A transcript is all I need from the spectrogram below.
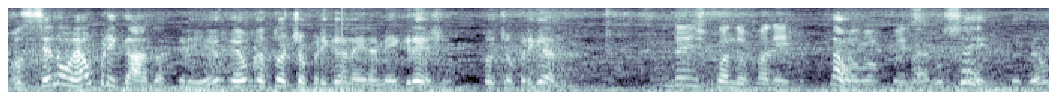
você não é obrigado a crer. Eu, eu, eu tô te obrigando aí na minha igreja? Tô te obrigando? Desde quando eu falei Não, alguma coisa? eu não sei, entendeu?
